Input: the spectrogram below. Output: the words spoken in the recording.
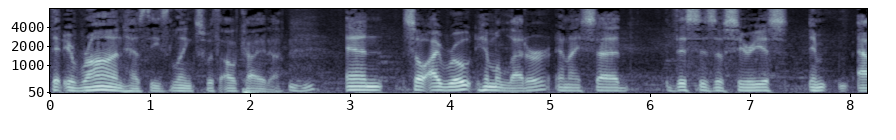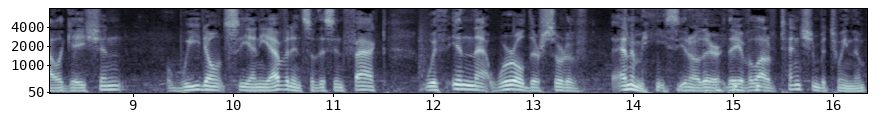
that Iran has these links with Al Qaeda, and so I wrote him a letter and I said, "This is a serious Im- allegation. We don't see any evidence of this. In fact, within that world, they're sort of enemies. You know, they they have a lot of tension between them."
